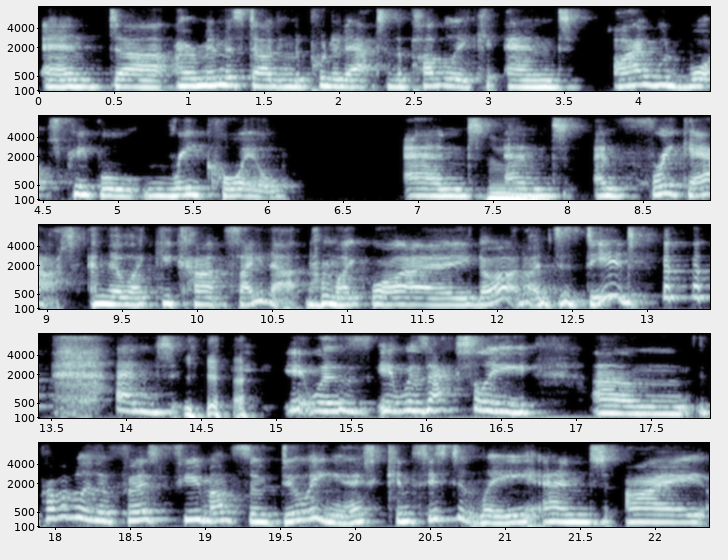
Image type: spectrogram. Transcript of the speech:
And uh, I remember starting to put it out to the public, and I would watch people recoil and mm. and and freak out and they're like you can't say that i'm like why not i just did and yeah. it was it was actually um, probably the first few months of doing it consistently, and I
